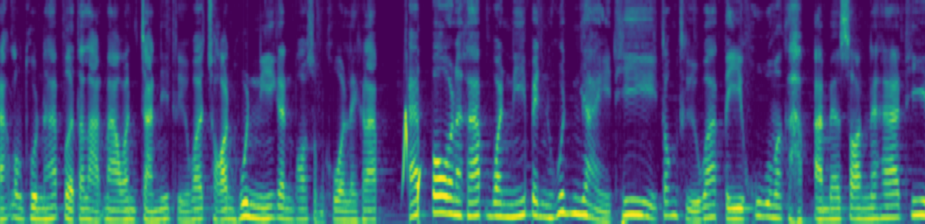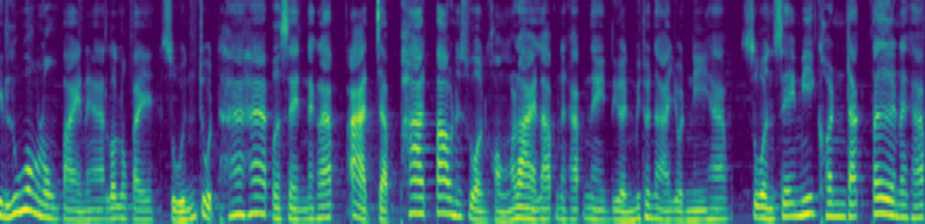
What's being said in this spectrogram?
นักลงทุนนะฮะเปิดตลาดมาวันจันทร์นี้ถือว่าช้อนหุ้นนี้กันพอสมควรเลยครับ Apple นะครับ วันนี้เป็นหุ้นใหญ่ที่ต้องถือว่าตีคู่มากับ Amazon นะฮะ ที่ล่วงลงไปนะฮะ ลดลงไป 0.55%นะครับ อาจจะพลาดเป้าในส่วนของรายรับนะครับ ในเดือนมิถุนายนนี้ฮะส่วน Semiconductor นะครับ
